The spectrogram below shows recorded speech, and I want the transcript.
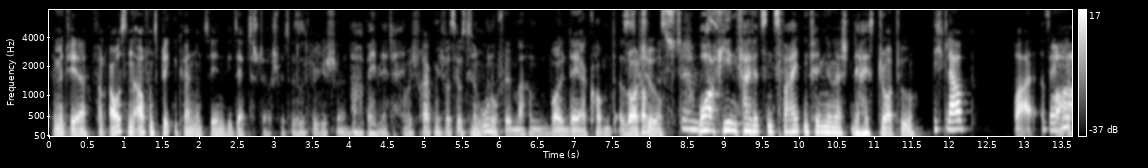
damit wir von außen auf uns blicken können und sehen, wie selbstzerstörerisch wir sind. Das ist wirklich schön. Ah, Beyblade. Aber ich frage mich, was sie aus diesem UNO-Film machen wollen, der ja kommt. Also Draw es kommt, 2. es, Boah, auf jeden Fall wird es einen zweiten Film, geben, der heißt Draw 2. Ich glaube, boah, sehr Oh, gut.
